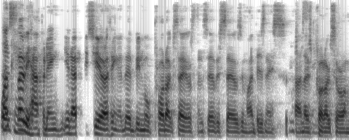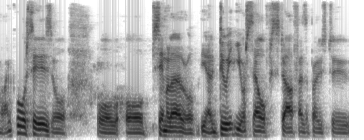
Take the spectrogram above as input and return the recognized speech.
Well, okay. it's slowly happening. You know, this year I think there've been more product sales than service sales in my business. And those products are online courses or, or, or similar, or you know, do-it-yourself stuff as opposed to.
